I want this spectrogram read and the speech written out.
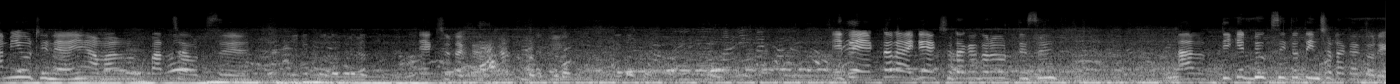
আমি উঠি নাই আমার বাচ্চা উঠছে। একশো টাকা। একটা রাইডে একশো টাকা করে উঠতেছে। আর টিকিট ঢুকছি তো তিনশো টাকা করে।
